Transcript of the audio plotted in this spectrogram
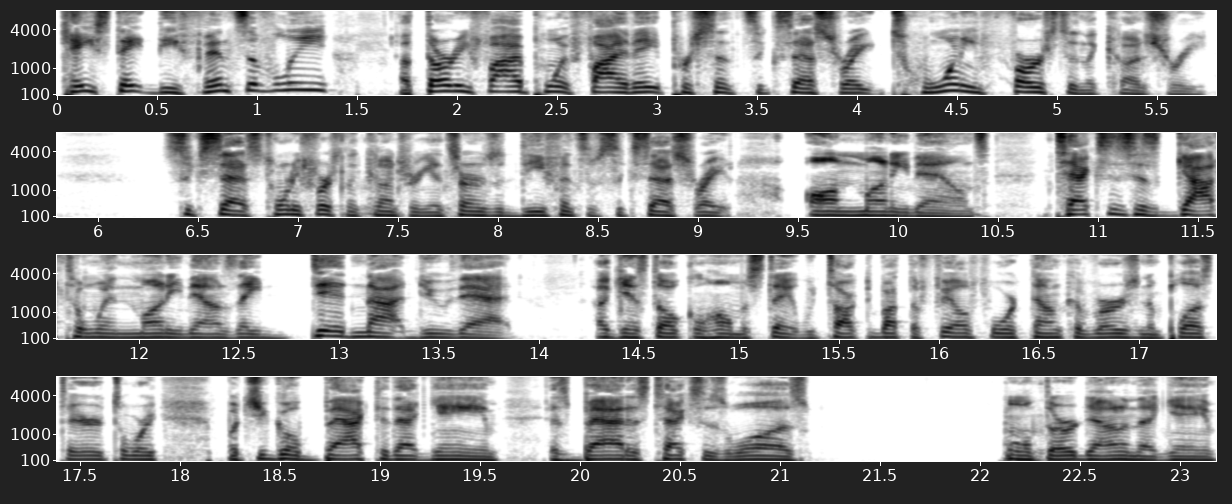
K State defensively, a 35.58% success rate, 21st in the country. Success, 21st in the country in terms of defensive success rate on money downs. Texas has got to win money downs. They did not do that against Oklahoma State. We talked about the failed fourth down conversion in plus territory, but you go back to that game, as bad as Texas was on third down in that game,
